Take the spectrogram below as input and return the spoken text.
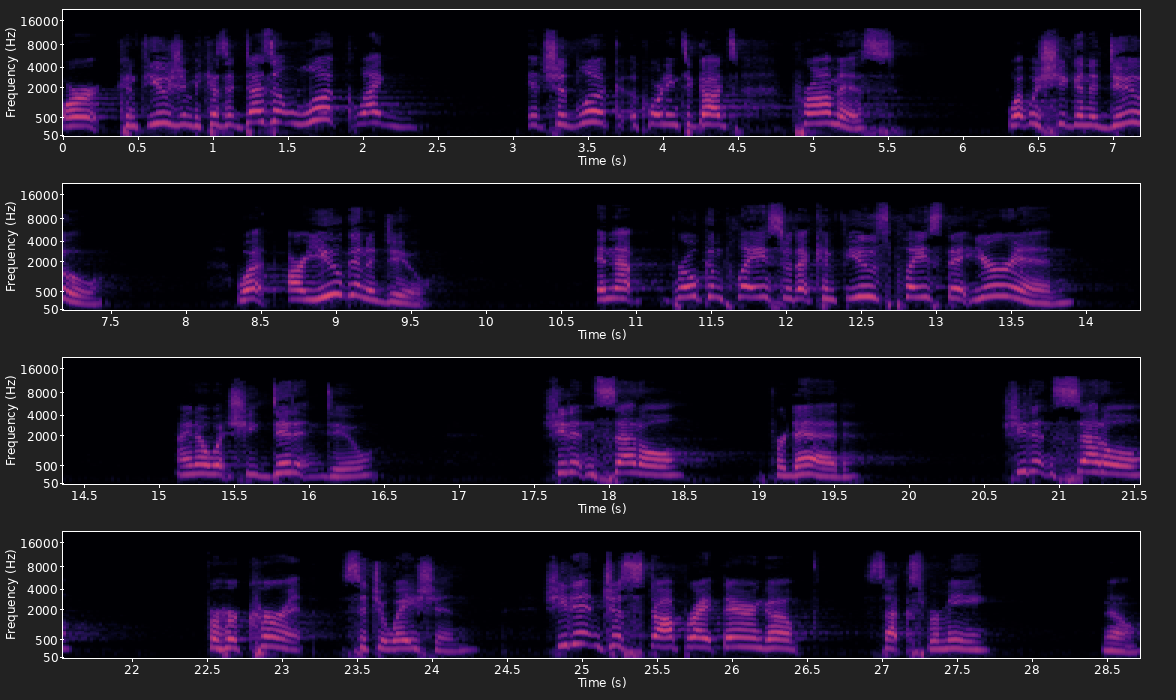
or confusion because it doesn't look like it should look according to God's promise. What was she going to do? What are you going to do in that broken place or that confused place that you're in? I know what she didn't do. She didn't settle for dead. She didn't settle for her current situation. She didn't just stop right there and go, sucks for me. No.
